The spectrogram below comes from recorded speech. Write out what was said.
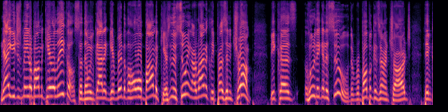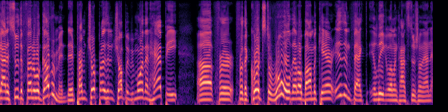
now you just made Obamacare illegal. So then we've got to get rid of the whole Obamacare. So they're suing, ironically, President Trump because who are they going to sue? The Republicans are in charge. They've got to sue the federal government. I'm sure President Trump would be more than happy uh, for for the courts to rule that Obamacare is in fact illegal and unconstitutional. And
